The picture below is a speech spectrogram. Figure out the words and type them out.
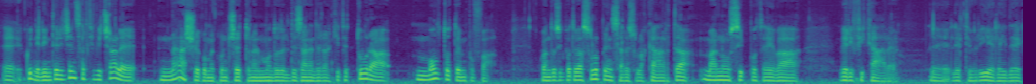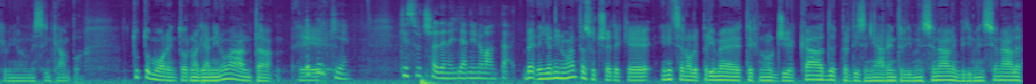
Eh, quindi l'intelligenza artificiale nasce come concetto nel mondo del design e dell'architettura molto tempo fa quando si poteva solo pensare sulla carta, ma non si poteva verificare le, le teorie e le idee che venivano messe in campo. Tutto muore intorno agli anni 90. E, e perché? Che succede negli anni 90? Beh, negli anni 90 succede che iniziano le prime tecnologie CAD per disegnare in tridimensionale, in bidimensionale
